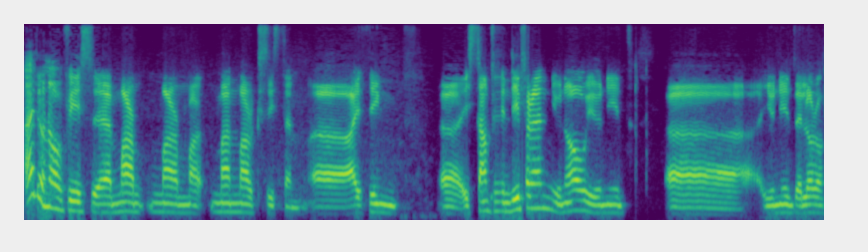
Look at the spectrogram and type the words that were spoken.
I don't know if it's a mar, mar, mar, man mark system. Uh, I think uh, it's something different. You know, you need uh, you need a lot of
